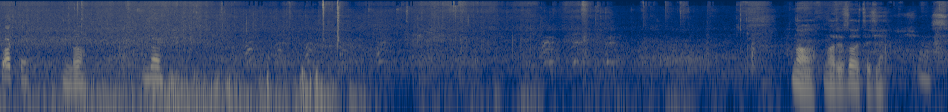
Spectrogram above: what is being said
Факти. Да. Да. На, нарізай тоді. Щас.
